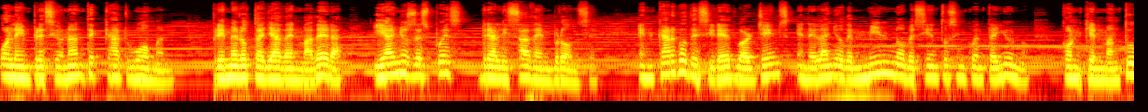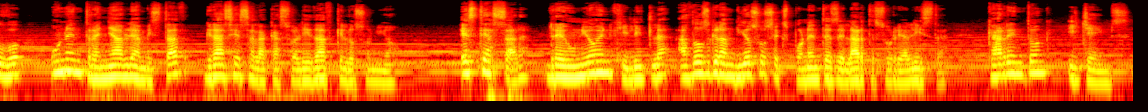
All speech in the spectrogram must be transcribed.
o la impresionante Catwoman, primero tallada en madera y años después realizada en bronce, encargo de Sir Edward James en el año de 1951, con quien mantuvo una entrañable amistad gracias a la casualidad que los unió. Este azar reunió en Gilitla a dos grandiosos exponentes del arte surrealista, Carrington y James.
